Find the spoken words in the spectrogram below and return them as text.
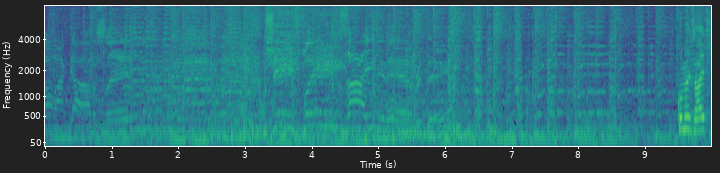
all I gotta say. Cheese, please, I eat it every day. Komið sæl,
